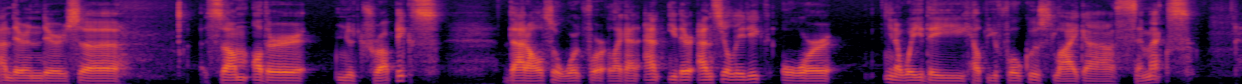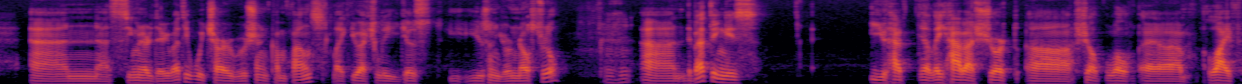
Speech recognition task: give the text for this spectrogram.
And then there's uh, some other nootropics that also work for like an, an either anxiolytic or in a way they help you focus like uh, Semax and a similar derivative, which are Russian compounds, like you actually just use on your nostril. And the bad thing is, you have they have a short uh, shelf well uh, life,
